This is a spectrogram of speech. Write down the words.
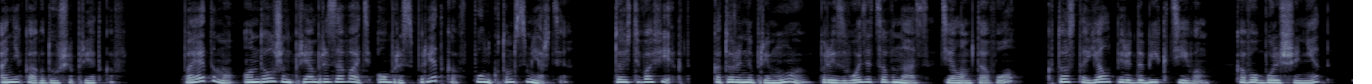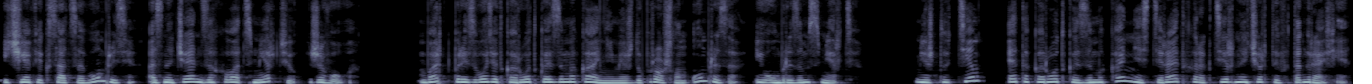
а не как души предков. Поэтому он должен преобразовать образ предков в пунктум смерти, то есть в эффект, который напрямую производится в нас телом того, кто стоял перед объективом, кого больше нет и чья фиксация в образе означает захват смертью живого. Барт производит короткое замыкание между прошлым образа и образом смерти. Между тем, это короткое замыкание стирает характерные черты фотографии,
